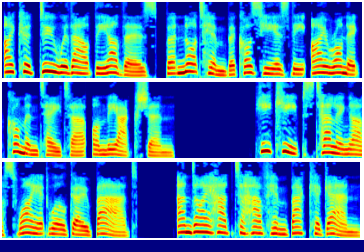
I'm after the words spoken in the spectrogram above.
I could do without the others, but not him because he is the ironic commentator on the action. He keeps telling us why it will go bad. And I had to have him back again.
